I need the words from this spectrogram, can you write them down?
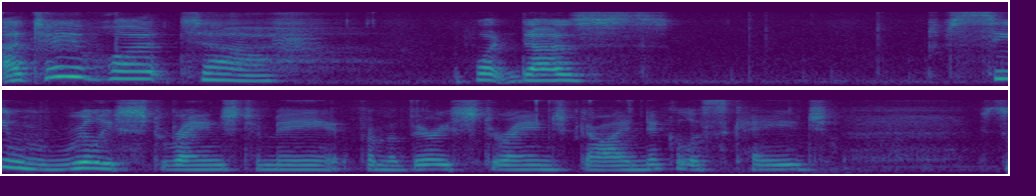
I tell you what. Uh, what does seemed really strange to me from a very strange guy, Nicolas Cage. He's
